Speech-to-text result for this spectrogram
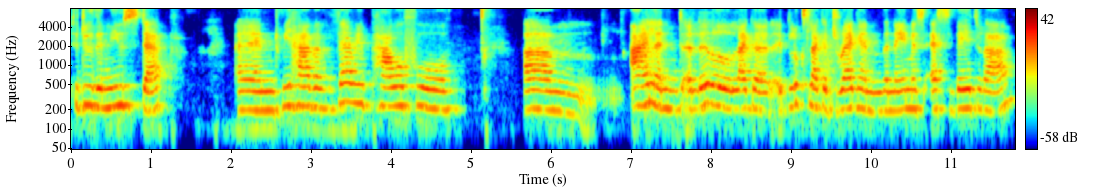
to do the new step, and we have a very powerful um, island, a little like a, it looks like a dragon. The name is Es Vedrà.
